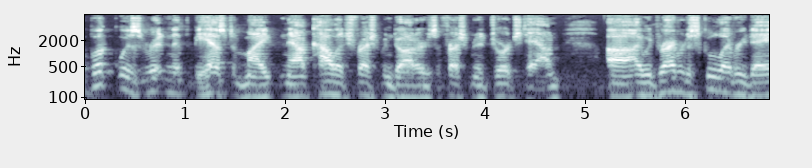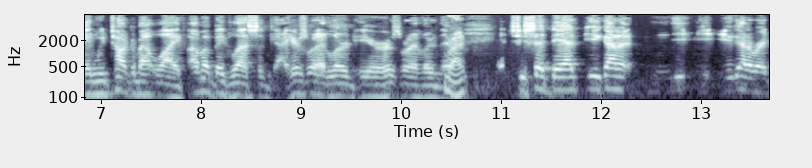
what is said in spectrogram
book was written at the behest of my now college freshman daughter, who's a freshman at Georgetown. Uh, I would drive her to school every day, and we'd talk about life. I'm a big lesson guy. Here's what I learned here. Here's what I learned there. Right. And she said, "Dad, you gotta you, you gotta write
